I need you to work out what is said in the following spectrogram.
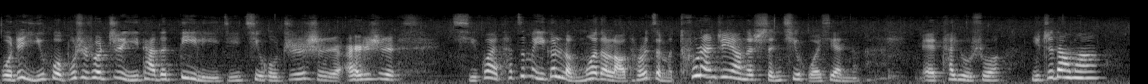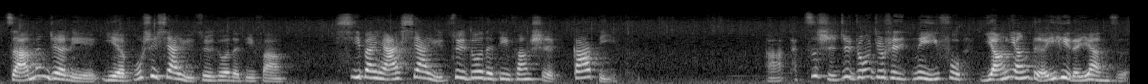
我这疑惑不是说质疑他的地理及气候知识，而是奇怪他这么一个冷漠的老头怎么突然这样的神气活现呢？哎，他又说：“你知道吗？”咱们这里也不是下雨最多的地方，西班牙下雨最多的地方是嘎迪。啊，他自始至终就是那一副洋洋得意的样子。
